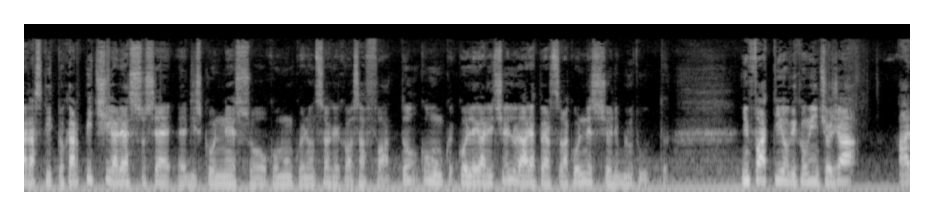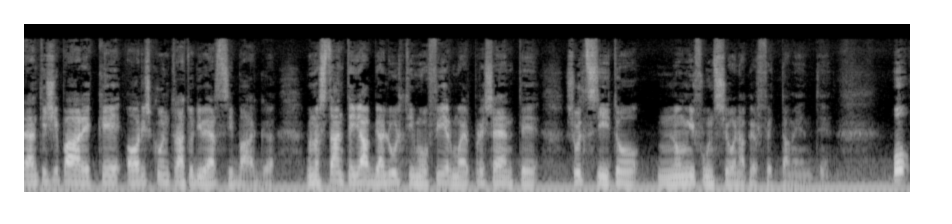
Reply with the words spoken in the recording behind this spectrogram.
era scritto CarPC, adesso si è disconnesso o comunque non so che cosa ha fatto, comunque collegare il cellulare ha perso la connessione Bluetooth. Infatti io vi comincio già ad anticipare che ho riscontrato diversi bug. Nonostante io abbia l'ultimo firmware presente sul sito, non mi funziona perfettamente. O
